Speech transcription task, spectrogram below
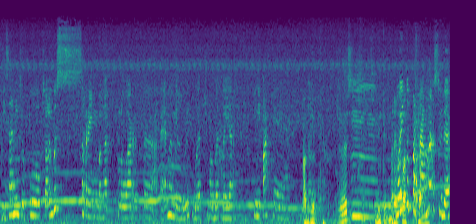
bisa nih cukup. Soalnya gue sering banget keluar ke ATM ngambil duit buat cuma buat bayar ini paket oh gitu. Terus? Hmm, Sedikit gue itu pertama sudah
